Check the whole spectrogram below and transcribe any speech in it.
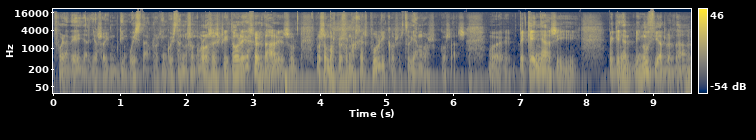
fuera de ella. Yo soy lingüista, los lingüistas no son como los escritores, ¿verdad? Eso, no somos personajes públicos, estudiamos cosas pequeñas y pequeñas minucias, ¿verdad?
